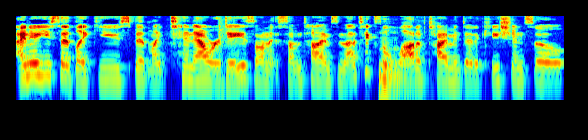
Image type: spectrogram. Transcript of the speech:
I know you said like you spent like 10 hour days on it sometimes, and that takes a Mhm. lot of time and dedication. So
